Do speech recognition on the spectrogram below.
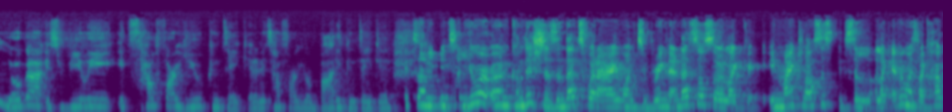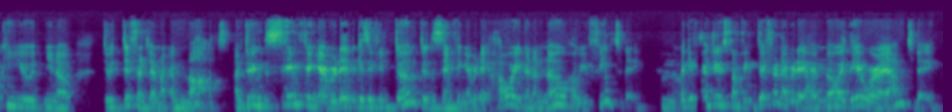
yoga is really it's how far you can take it and it's how far your body can take it. It's on it's on your own conditions and that's what i want to bring and that's also like in my classes it's a, like everyone's like how can you you know do it differently. I'm like, I'm not. I'm doing the same thing every day because if you don't do the same thing every day, how are you going to know how you feel today? No. Like if I do something different every day, I have no idea where I am today.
